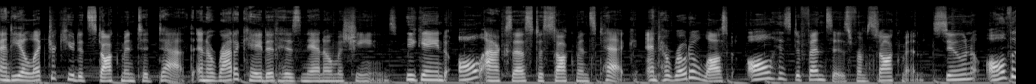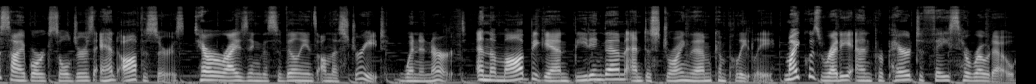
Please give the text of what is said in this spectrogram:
and he electrocuted Stockman to to death and eradicated his nanomachines. He gained all access to Stockman's tech, and Hiroto lost all his defenses from Stockman. Soon, all the cyborg soldiers and officers, terrorizing the civilians on the street, went inert, and the mob began beating them and destroying them completely. Mike was ready and prepared to face Hiroto.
